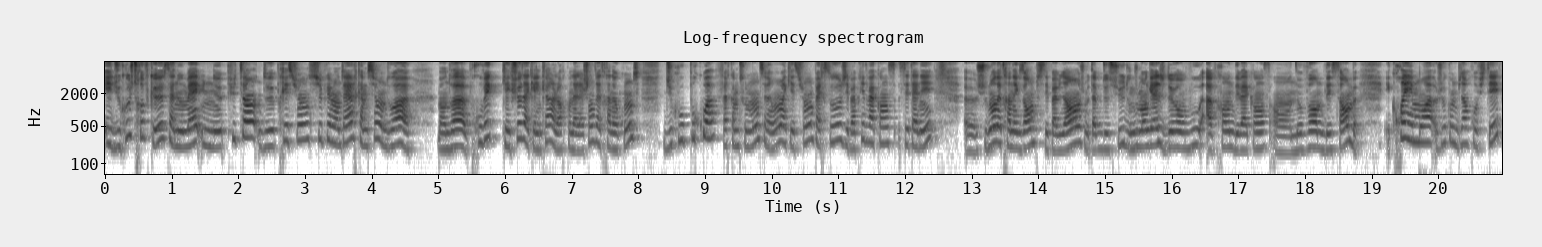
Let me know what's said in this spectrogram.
et du coup je trouve que ça nous met une putain de pression supplémentaire comme si on doit euh, bah, on doit prouver quelque chose à quelqu'un alors qu'on a la chance d'être à nos comptes. Du coup, pourquoi faire comme tout le monde? C'est vraiment ma question. Perso, j'ai pas pris de vacances cette année. Euh, je suis loin d'être un exemple, c'est pas bien, je me tape dessus, donc je m'engage devant vous à prendre des vacances en novembre, décembre. Et croyez-moi, je compte bien profiter.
